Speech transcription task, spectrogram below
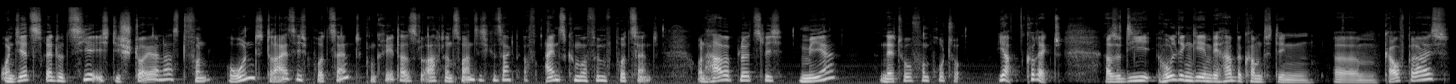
und jetzt reduziere ich die Steuerlast von rund 30 Prozent, konkret hast du 28 gesagt, auf 1,5 Prozent und habe plötzlich mehr Netto vom Brutto. Ja, korrekt. Also die Holding GmbH bekommt den ähm, Kaufpreis,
